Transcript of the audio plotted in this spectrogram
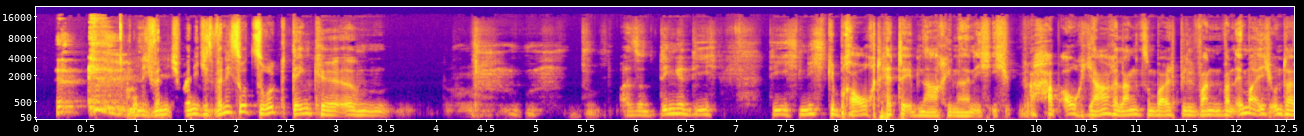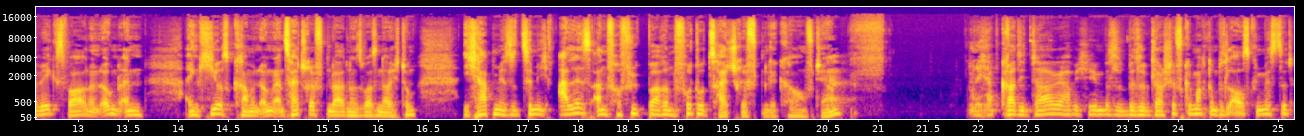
wenn, ich, wenn, ich, wenn, ich, wenn ich so zurückdenke, ähm, also Dinge, die ich, die ich nicht gebraucht hätte im Nachhinein. Ich, ich habe auch jahrelang zum Beispiel, wann, wann immer ich unterwegs war und in irgendein ein Kiosk kam, in irgendein Zeitschriftenladen oder sowas in der Richtung, ich habe mir so ziemlich alles an verfügbaren Fotozeitschriften gekauft, ja. Und ich habe gerade die Tage, habe ich hier ein bisschen, bisschen klar Schiff gemacht, ein bisschen ausgemistet.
